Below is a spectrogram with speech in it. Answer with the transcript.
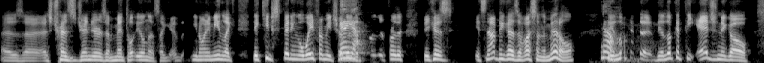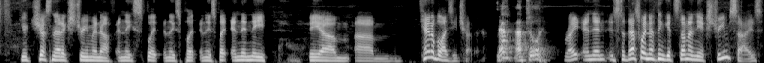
as uh, as transgender as a mental illness like you know what i mean like they keep spinning away from each other yeah. further further because it's not because of us in the middle No. they look at the they look at the edge and they go you're just not extreme enough and they split and they split and they split and then they they um um cannibalize each other yeah. Absolutely. right and then so that's why nothing gets done on the extreme sides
